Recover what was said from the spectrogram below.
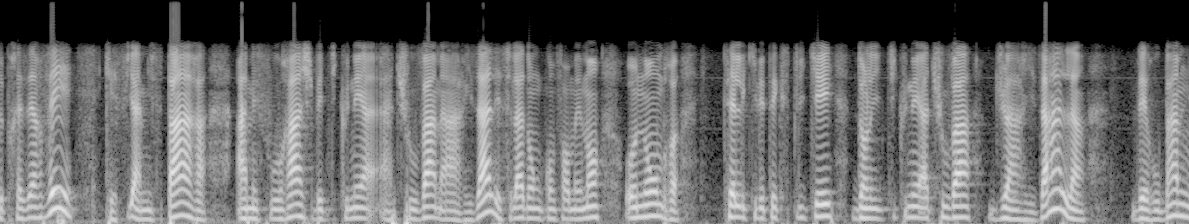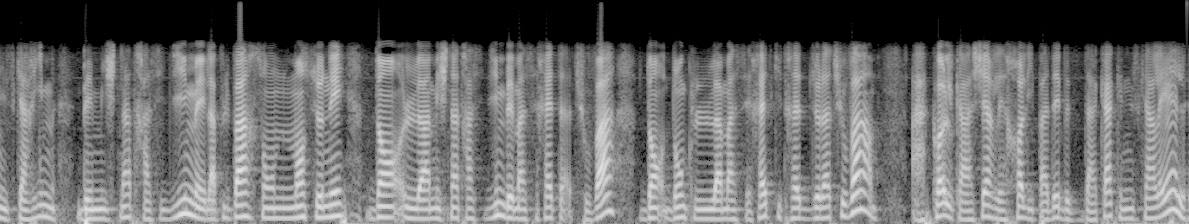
se préserver, kefi à mispar, à mefourach, betikune à harizal, et cela donc conformément au nombre tel qu'il est expliqué dans les tikune à tchouva du harizal, Verubam Niskarim be Mishnat Hasidim, et la plupart sont mentionnés dans la Mishnat Hasidim be Maseret Tchouva, dans donc la Maseret qui traite de la Tchouva. Akol Kacher Lechol Ipade Bezdaka Leel,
